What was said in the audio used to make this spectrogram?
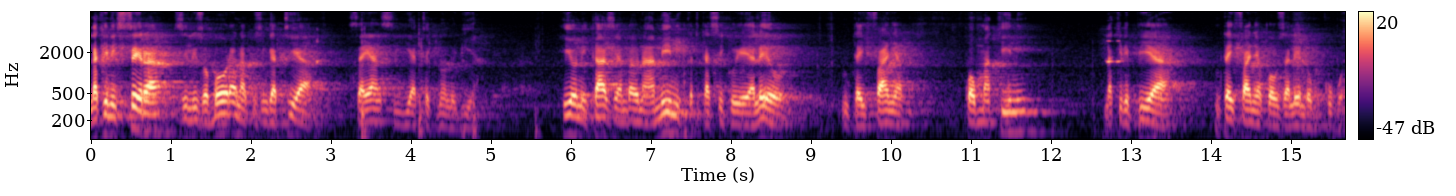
lakini sera zilizo bora na kuzingatia sayansi ya teknolojia. Hiyo ni kazi ambayo naamini katika siku ya leo mtaifanya kwa umakini, lakini pia mtaifanya kwa uzalendo mkubwa.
